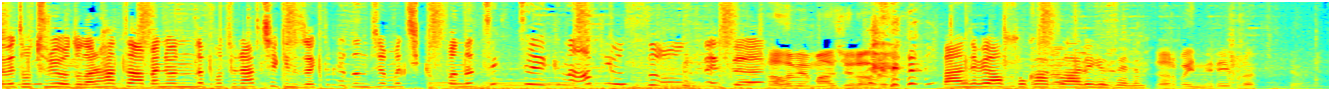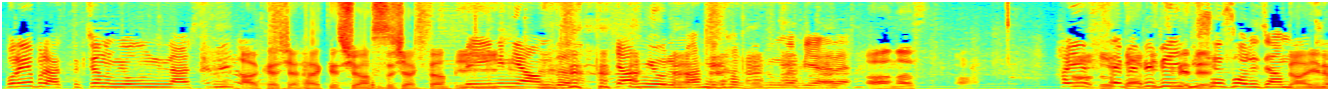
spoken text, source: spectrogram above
Evet oturuyordular. Hatta ben önünde fotoğraf çekinecektim. Kadın cama çıkıp bana tık tık ne yapıyorsun dedi. Çağla ve maceraları. Bence biraz sokaklarda gezelim. Biz arabayı nereye bıraktık ya? Buraya bıraktık canım yolun ilerisine. Arkadaşlar herkes şu an sıcaktan. Beynim yandı. Gelmiyorum ben bir daha sizinle bir yere. Aa Naz. Aa. Hayır Aa, dur, daha sebebi bitmedi. bir şey söyleyeceğim. Daha Bunun yeni kesinlikle,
